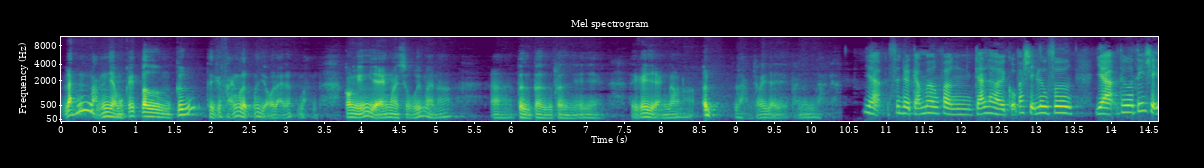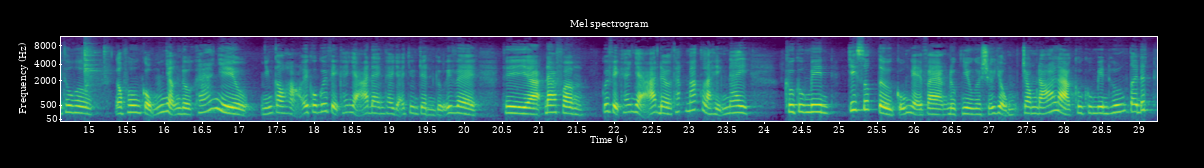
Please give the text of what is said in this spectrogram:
đánh mạnh vào một cái tường cứng thì cái phản lực nó dội lại rất mạnh. Còn những dạng mà sủi mà nó à, từ từ từ nhẹ nhàng thì cái dạng đó nó ít làm cho cái dạ dày phản ứng lại. Dạ, xin được cảm ơn phần trả lời của bác sĩ Lưu Phương. Dạ, thưa tiến sĩ Thu Hương, Ngọc Phương cũng nhận được khá nhiều những câu hỏi của quý vị khán giả đang theo dõi chương trình gửi về. Thì à, đa phần quý vị khán giả đều thắc mắc là hiện nay curcumin chiết xuất từ củ nghệ vàng được nhiều người sử dụng, trong đó là curcumin hướng tới đích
